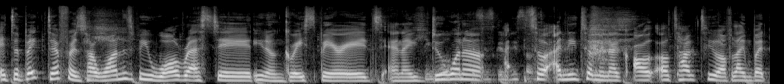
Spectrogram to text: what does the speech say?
It's a big difference. I want him to be well rested, you know, in great spirits, and I do want because he's gonna so So I need to. I mean, like, I'll I'll talk to you offline, but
